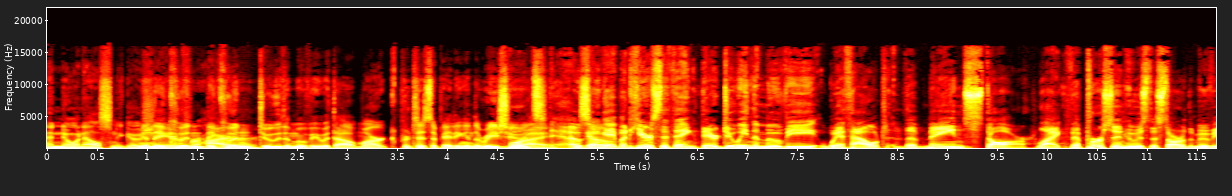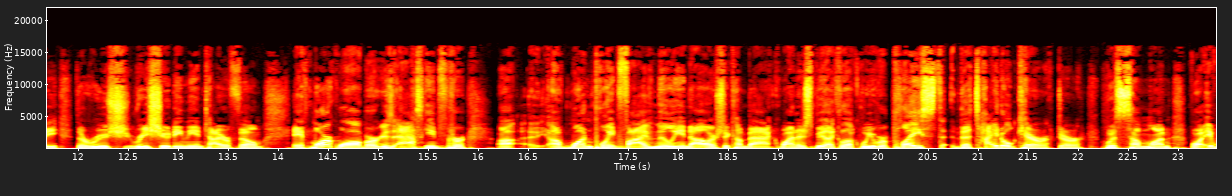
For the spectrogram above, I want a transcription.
And no one else And they couldn't for they couldn't do the movie without Mark participating in the reshoots. Right. Okay, So- okay, but here's the thing: they're doing the movie without the main star, like the person who is the star of the movie. They're resh- reshooting the entire film. If Mark Wahlberg is asking for uh, a 1.5 million dollars to come back, why not just be like, "Look, we replaced the title character with someone." Why, if,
